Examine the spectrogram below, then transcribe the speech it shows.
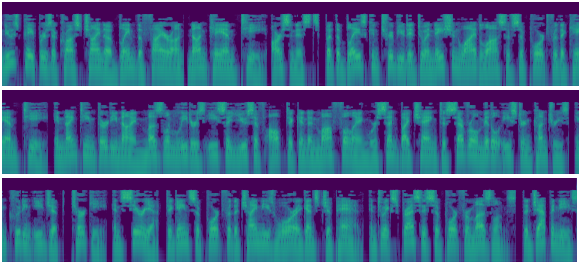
Newspapers across China blamed the fire on non-KMT arsonists, but the blaze contributed to a nationwide loss of support for the KMT. In 1939, Muslim leaders Isa Yusuf Alptekin and Ma Fuliang were sent by Chiang to several Middle Eastern countries, including Egypt, Turkey, and Syria, to gain support for the Chinese war against Japan, and to express his support for Muslims. The Japanese,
